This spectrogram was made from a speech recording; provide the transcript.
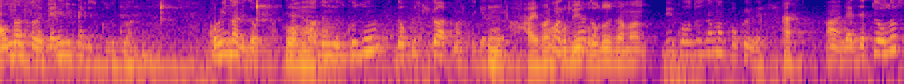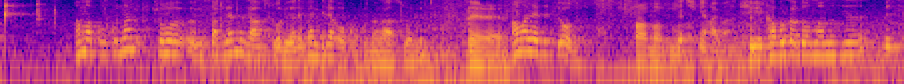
Ondan sonra genellikle biz kuzu kullanıyoruz. Koyun da bize olmaz. Her Olmaz. aldığımız kuzu 9 kilo atması gerekiyor. Hayvan 10 çok kilo büyük olduğu zaman büyük olduğu zaman koku verir. Ha lezzetli olur. Ama kokudan çoğu misafirlerimiz rahatsız oluyor. Yani ben bile o kokudan rahatsız oluyorum. evet Ama lezzetli olur. Anladım. onu. Yetişkin hayvanı. Şimdi kaburga dolmamızı biz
